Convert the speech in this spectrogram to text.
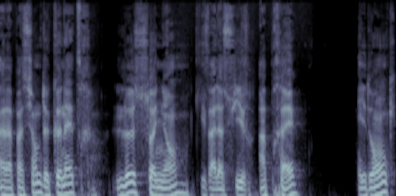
à la patiente de connaître le soignant qui va la suivre après. Et donc,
